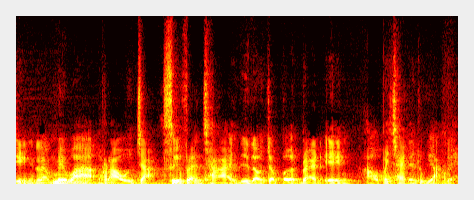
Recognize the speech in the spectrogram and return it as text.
ริง ๆ แล้วไม่ว่าเราจะซื้อแฟรนไชส์หรือเราจะเปิดแบรนด์เอง เอาไปใช้ได้ทุกอย่างเลย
